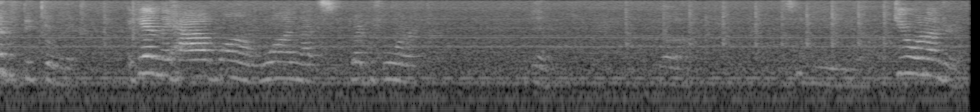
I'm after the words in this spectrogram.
I think to think it. Again, they have um, one that's right before yeah, the CD, uh, tier 100.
